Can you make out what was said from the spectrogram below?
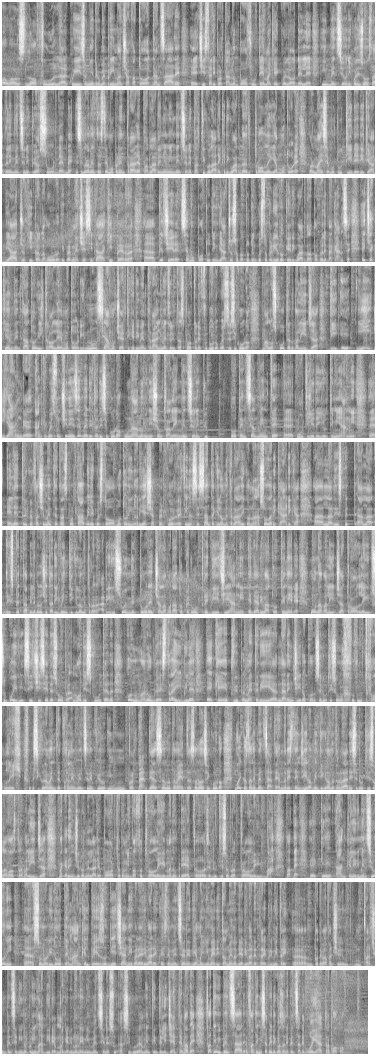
Colors Lawful, qui su niente come prima ci ha fatto danzare e ci sta riportando un po' sul tema che è quello delle invenzioni. Quali sono state le invenzioni più assurde? Beh, sicuramente stiamo per entrare a parlare di un'invenzione particolare che riguarda il trolley a motore. Ormai siamo tutti dediti a viaggio, chi per lavoro, chi per necessità, chi per uh, piacere, siamo un po' tutti in viaggio, soprattutto in questo periodo che riguarda proprio le vacanze. E c'è chi ha inventato il trolley a motori. Non siamo certi che diventerà il mezzo di trasporto del futuro, questo è sicuro, ma lo scooter valigia di Yi Yang, anche questo un cinese, merita di sicuro una nomination tra le invenzioni più potenzialmente eh, utili degli ultimi anni. Eh, elettrico e facilmente trasportabile, questo motorino riesce a percorrere fino a 60 km/h con una sola ricarica alla, rispett- alla rispettabile velocità di 20 km/h. Il suo inventore ci ha lavorato per oltre 10 anni ed è arrivato a ottenere una valigia trolley su cui si ci siede sopra a modi scooter con un manubrio estraibile e che vi permette di andare in giro con, seduti su un trolley. Sicuramente tra le invenzioni più importanti, assolutamente, sono sicuro voi cosa ne pensate? Andreste in giro a 20 km/h seduti sulla vostra valigia, magari in giro nell'aeroporto con il vostro trolley e manubrietto seduti sopra il trolley? Bah, vabbè, eh, anche le dimensioni eh, sono ridotte, ma anche il peso. 10 anni per arrivare a questa invenzione, diamogli merito almeno di arrivare tra i primi tre. Eh, poteva farci, farci, un pensierino prima a dire magari non è un'invenzione sicuramente intelligente. Vabbè, fatemi pensare, fatemi sapere cosa ne pensate voi. A tra poco.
